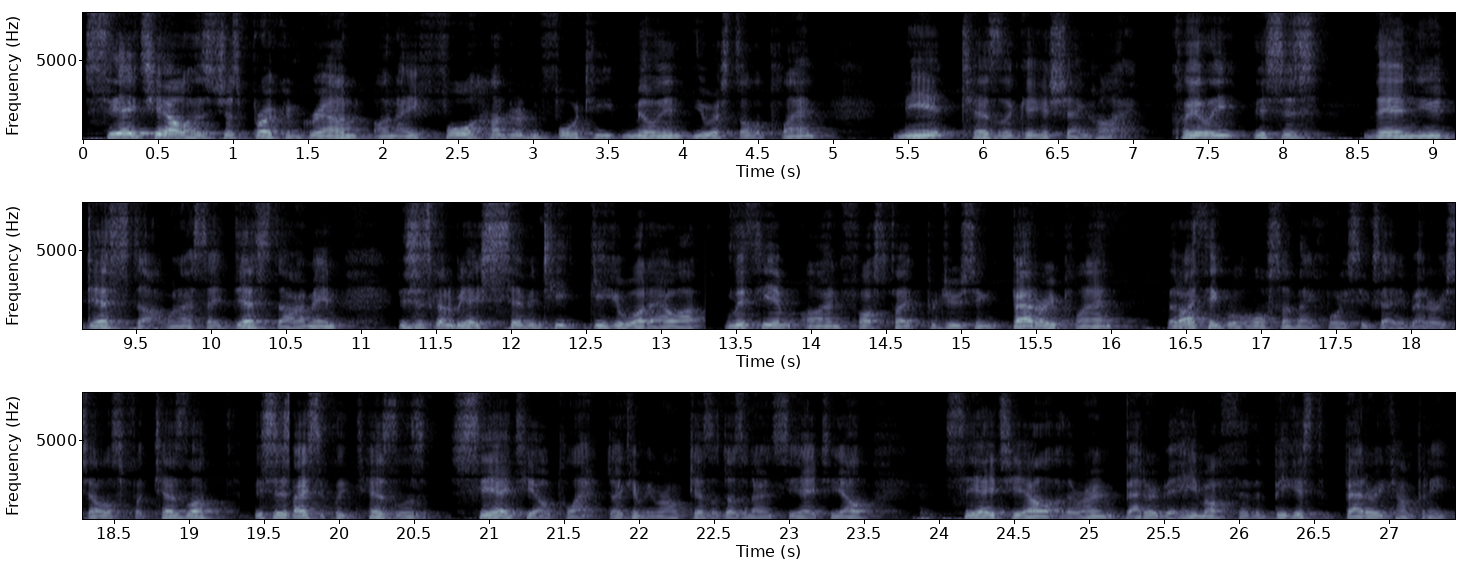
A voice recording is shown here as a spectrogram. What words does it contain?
CATL has just broken ground on a 440 million US dollar plant near Tesla Giga Shanghai. Clearly, this is their new Death Star. When I say Death Star, I mean this is going to be a 70 gigawatt hour lithium iron phosphate producing battery plant that I think will also make 4680 battery cells for Tesla. This is basically Tesla's CATL plant. Don't get me wrong, Tesla doesn't own CATL. CATL are their own battery behemoth. They're the biggest battery company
